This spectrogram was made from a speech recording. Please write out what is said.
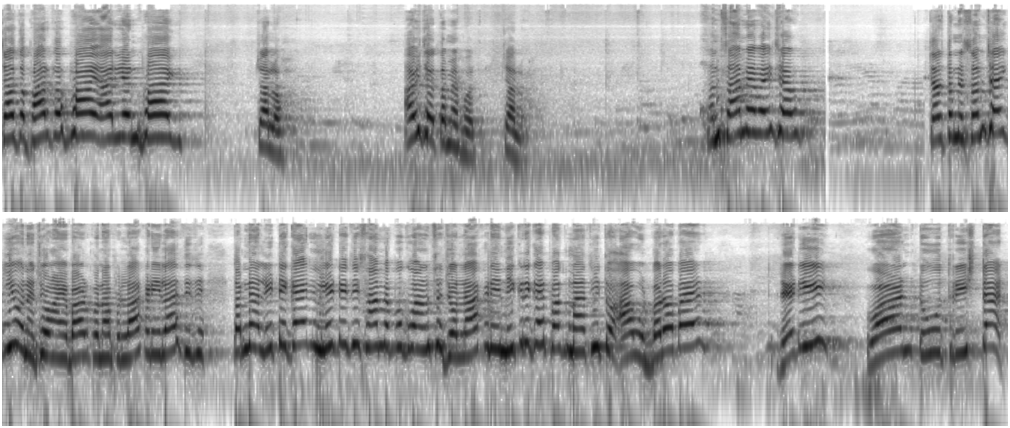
ચાલો તો ભાર્ગવભાઈ, આર્યનભાઈ, ચાલો. આવી જાઓ તમે હોત. ચાલો. અને સામે વહી જાઓ. ચાલો તમને સમજાઈ ગયું ને જો અહીંયા બાળકોને આપણે લાકડી લાવી દીધી તમને આ લીટી ગઈ લીટીથી સામે પૂગવાનું છે. જો લાકડી નીકળી ગઈ પગમાંથી, તો આઉટ. બરોબર? Ready one two three start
